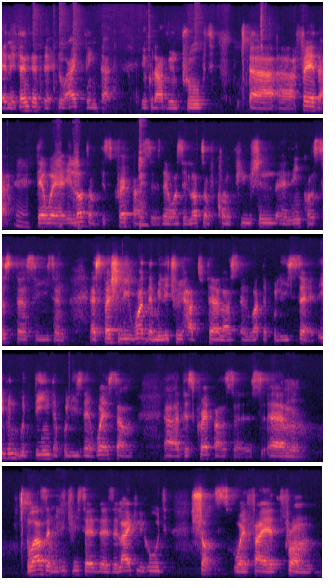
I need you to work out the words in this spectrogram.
and it ended there. No, I think that it could have improved uh, uh, further. Mm. There were a lot of discrepancies. There was a lot of confusion and inconsistencies, and especially what the military had to tell us and what the police said. Even within the police, there were some uh, discrepancies. Um, whilst the military said there's a likelihood shots were fired from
